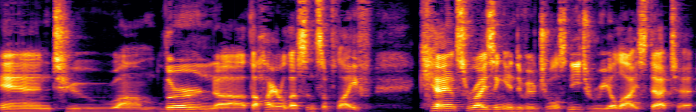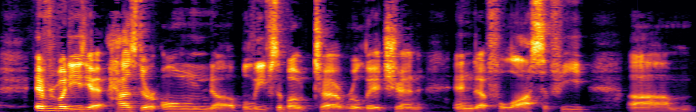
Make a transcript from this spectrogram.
and to um, learn the higher lessons of life. Cancer rising individuals need to realize that uh, everybody uh, has their own uh, beliefs about uh, religion and uh, philosophy. Um,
